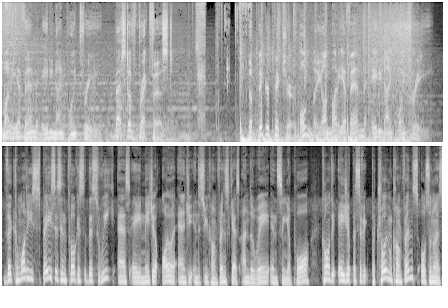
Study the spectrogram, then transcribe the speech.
Money FM 89.3. Best of breakfast. The bigger picture only on Money FM 89.3. The commodity space is in focus this week as a major oil and energy industry conference gets underway in Singapore. Called the Asia Pacific Petroleum Conference, also known as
